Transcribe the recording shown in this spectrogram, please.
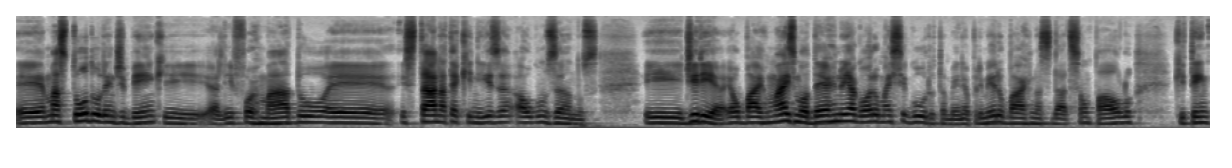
é, mas todo o land bank ali formado é, está na Tecnisa há alguns anos. E diria, é o bairro mais moderno e agora o mais seguro também. Né? O primeiro bairro na cidade de São Paulo que tem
